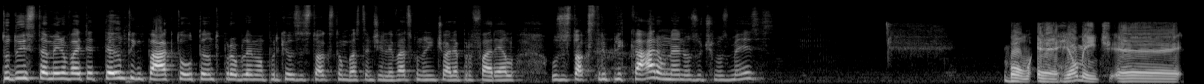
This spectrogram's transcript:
Tudo isso também não vai ter tanto impacto ou tanto problema porque os estoques estão bastante elevados. Quando a gente olha para o farelo, os estoques triplicaram né, nos últimos meses? Bom, é, realmente, é,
